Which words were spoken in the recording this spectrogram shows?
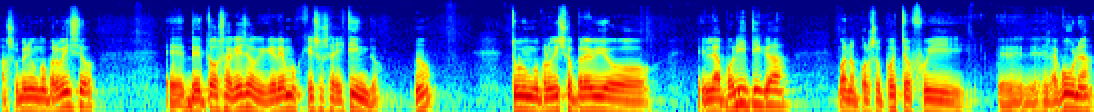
asumir un compromiso eh, de todos aquellos que queremos que eso sea distinto. ¿no? Tuve un compromiso previo en la política. Bueno, por supuesto fui desde, la cuna,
